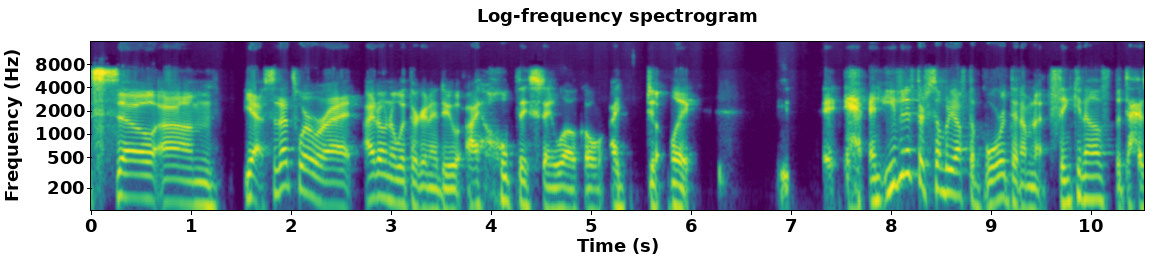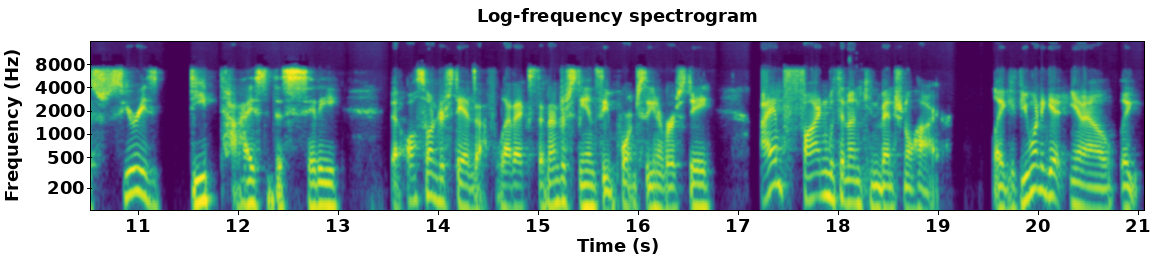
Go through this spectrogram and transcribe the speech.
so um, yeah, so that's where we're at. I don't know what they're gonna do. I hope they stay local. I don't like. And even if there's somebody off the board that I'm not thinking of, but that has serious deep ties to the city, that also understands athletics, that understands the importance of the university, I am fine with an unconventional hire. Like if you want to get, you know, like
